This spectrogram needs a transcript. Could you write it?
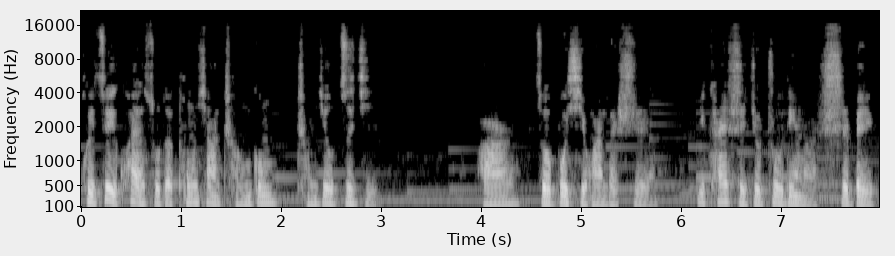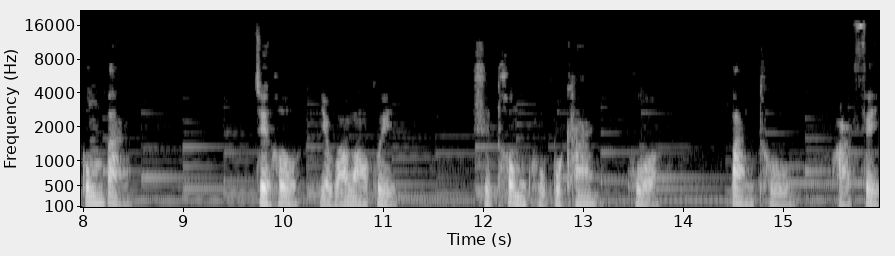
会最快速的通向成功，成就自己；而做不喜欢的事，一开始就注定了事倍功半，最后也往往会是痛苦不堪或半途而废。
